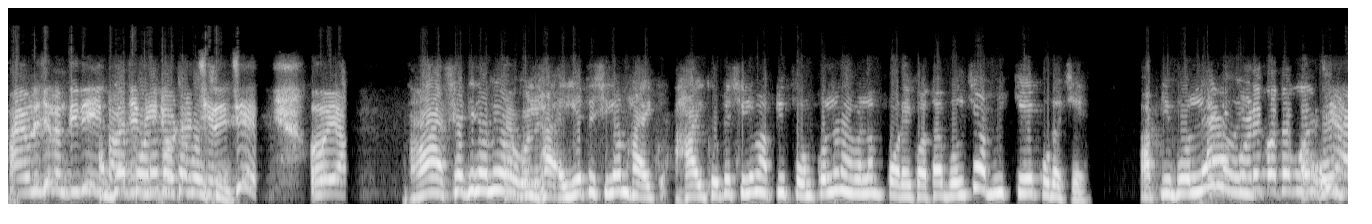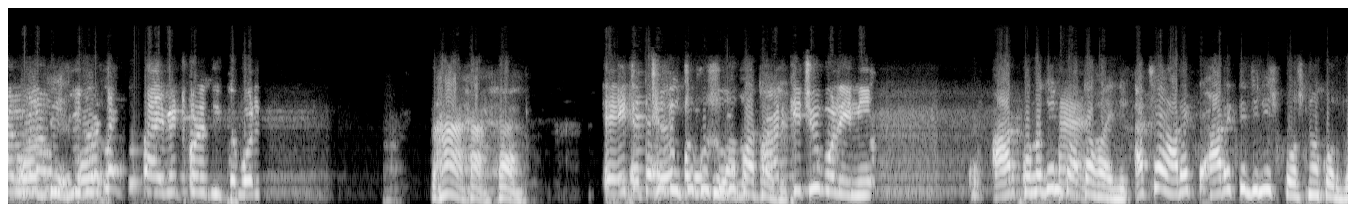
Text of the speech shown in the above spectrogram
আমি বলেছিলাম দিদি এই আচ্ছা, বাজে ভিডিওটা ছেড়েছে? ওই হ্যাঁ সেদিন আমি হ্যাঁ, ইয়েতে ছিলাম হাই হাইকোর্টে ছিলাম আপনি ফোন করলেন আমি বললাম পরে কথা বলছি আপনি কে করেছে? আপনি বললেন হ্যাঁ, পরে কথা বলছি আমি বললাম ভিডিওটা একটু প্রাইভেট করে দিতে বলি হ্যাঁ হ্যাঁ হ্যাঁ। এইটা এইটুকু শুধু কথা আর কিছু বলিনি। আর কোনোদিন হ্যাঁ। কথা হয়নি। আচ্ছা আরেক আরেকটা জিনিস প্রশ্ন করব।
